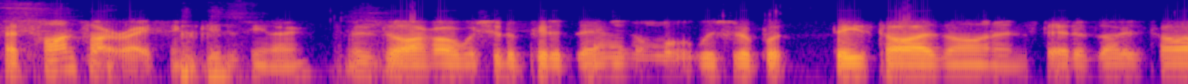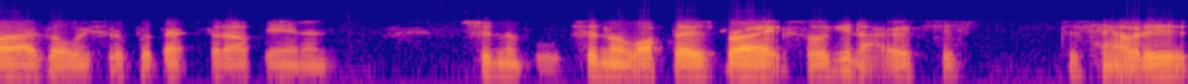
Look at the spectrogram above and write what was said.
That's hindsight racing because you know it's like oh we should have pitted down or we should have put these tyres on instead of those tyres or we should have put that set up in and shouldn't have shouldn't have locked those brakes or you know it's just just how it is.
